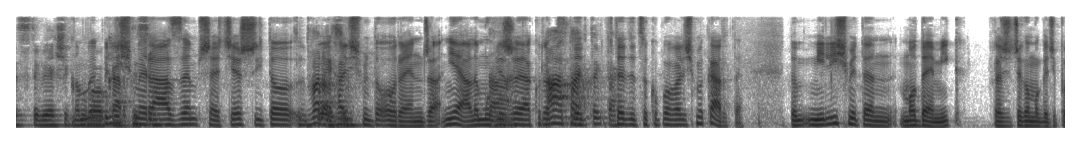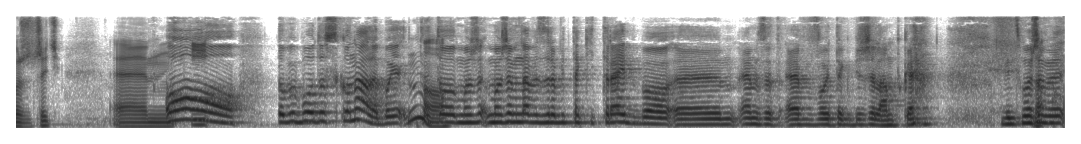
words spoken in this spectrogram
e, z tego, jak się No kupowało my byliśmy karty razem przecież i to Dwa pojechaliśmy do Orange'a. Nie, ale mówię, Tak. że akurat A, wtedy, tak, tak, tak. wtedy, co kupowaliśmy kartę. To mieliśmy ten modemik, w razie czego mogę ci pożyczyć. Em, O! To by było doskonale, bo ja, No. to, to może, możemy nawet zrobić taki trade, bo MZF Wojtek bierze lampkę. Więc możemy,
